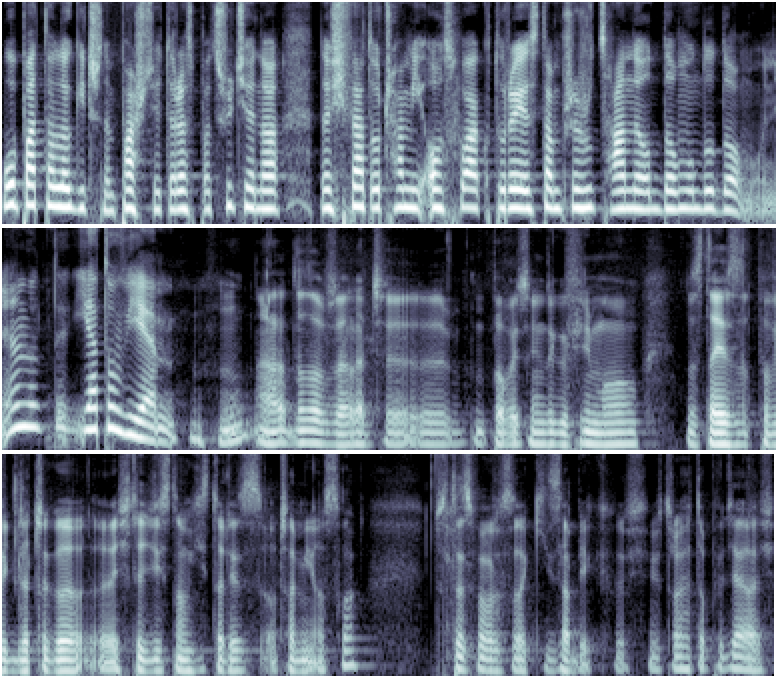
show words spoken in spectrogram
łopatologicznym. Patrzcie, teraz patrzycie na, na świat oczami osła, który jest tam przerzucany od domu do domu. Nie? No, ja to wiem. Mhm. A, no dobrze, ale czy y, po obejrzeniu tego filmu dostajesz odpowiedź, dlaczego y, śledzisz tą historię z oczami osła? Czy to jest po prostu taki zabieg? Już trochę to powiedziałaś.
